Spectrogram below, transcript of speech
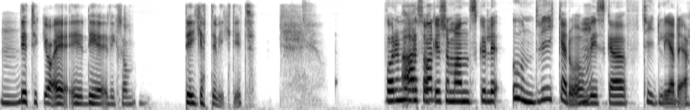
Mm. Det tycker jag är, det är, liksom, det är jätteviktigt. Var det några att saker man... som man skulle undvika då, mm. om vi ska tydliga det,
